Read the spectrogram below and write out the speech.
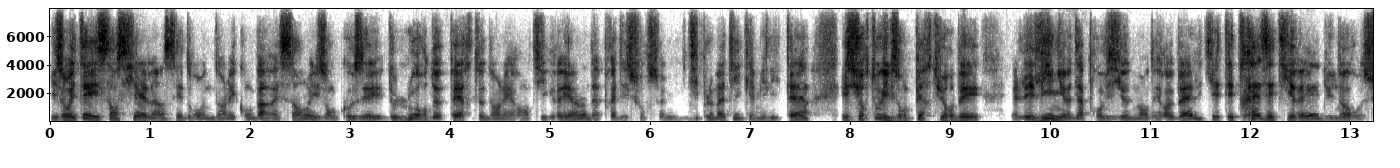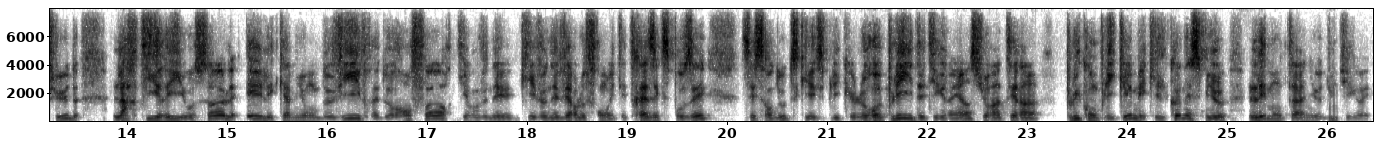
Ils ont été essentiels, hein, ces drones, dans les combats récents. Ils ont causé de lourdes pertes dans les rangs tigréens, d'après des sources diplomatiques et militaires. Et surtout, ils ont perturbé les lignes d'approvisionnement des rebelles, qui étaient très étirées du nord au sud, l'artillerie au sol et les camions de vivres et de renforts qui, revenaient, qui venaient vers le front étaient très exposés c'est sans doute ce qui explique le repli des Tigréens sur un terrain plus compliqué, mais qu'ils connaissent mieux, les montagnes du Tigré.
